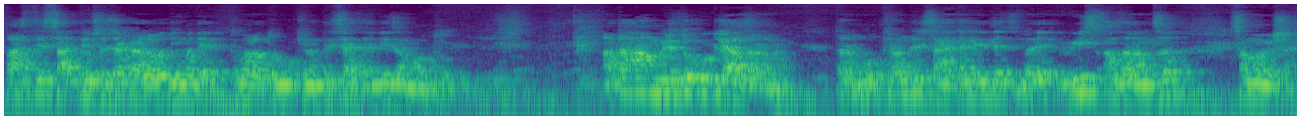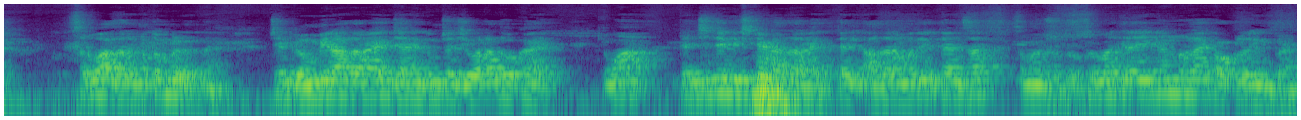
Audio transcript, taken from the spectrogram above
पाच ते सात दिवसाच्या कालावधीमध्ये तुम्हाला तो मुख्यमंत्री सहायता निधी जमा होतो. आता हा मिळतो कुठल्या आजारांना? तर मुख्यमंत्री सहायता निधीमध्ये वीस आजारांचं समावेश आहे. सर्व आजारांना तो मिळत नाही. जे गंभीर आजार आहेत ज्याने तुमच्या जीवाला धोका आहे किंवा त्यांचे जे लिस्टेड आजार आहेत त्या आजारामध्ये त्यांचा समावेश होतो. सुरुवातीला एक नंबरला आहे कॉक्लर इम्प्लांट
